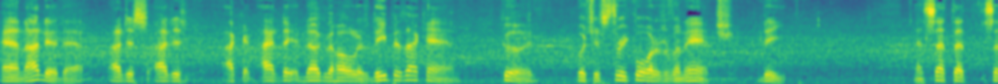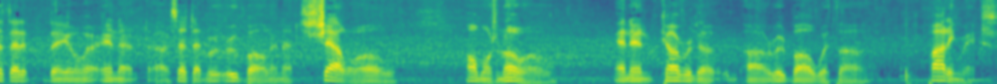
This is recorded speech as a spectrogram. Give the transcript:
And I did that. I just, I just, I could, I dug the hole as deep as I can, could, which is three quarters of an inch deep, and set that, set that thing in that, uh, set that root, root ball in that shallow hole, almost no hole, and then cover the uh, root ball with uh, potting mix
